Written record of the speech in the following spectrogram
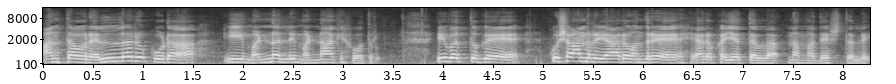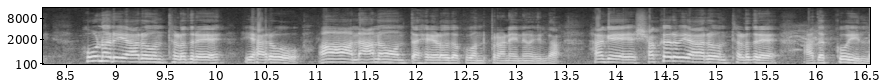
ಅಂಥವರೆಲ್ಲರೂ ಕೂಡ ಈ ಮಣ್ಣಲ್ಲಿ ಮಣ್ಣಾಗಿ ಹೋದರು. ಇವತ್ತಿಗೆ ಕುಶಾನರು ಯಾರು ಅಂದರೆ ಯಾರು ಕೈಯತ್ತಲ್ಲ ನಮ್ಮ ದೇಶದಲ್ಲಿ. ಹೂಣರು ಯಾರು ಅಂತ ಹೇಳಿದ್ರೆ, ಯಾರು, ಆ, ನಾನು ಅಂತ ಹೇಳೋದಕ್ಕೆ ಒಂದು ಪ್ರಾಣಿನೂ ಇಲ್ಲ. ಹಾಗೆ ಶಕರು ಯಾರು ಅಂತ ಹೇಳಿದ್ರೆ, ಅದಕ್ಕೂ ಇಲ್ಲ.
